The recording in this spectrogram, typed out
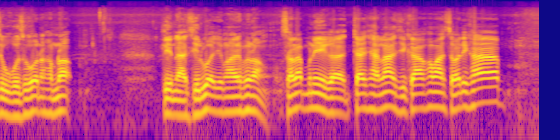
สู่หูสุขนะครับเนาะลินอาจสิรวยังไงพี่น้องสำหรับวันนี้ก็จ่าชาดล่าสีก้าวเข้ามาสวัสดีครับ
